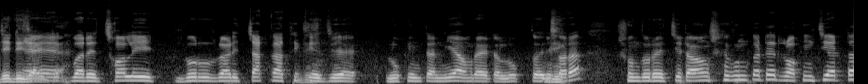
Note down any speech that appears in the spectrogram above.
যে ডিজাইনটা একবারে সলিড গরুর গাড়ির চাকা থেকে যে লুকিংটা নিয়ে আমরা এটা লুক তৈরি করা। সুন্দর এই চিটাং সেগুন কাঠের রকিং চেয়ারটা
